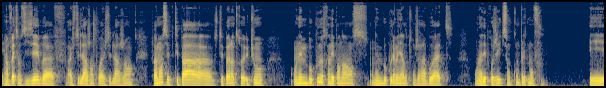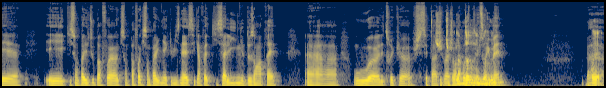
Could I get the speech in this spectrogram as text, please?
et en fait, on se disait, bah, acheter de l'argent pour acheter de l'argent. Vraiment, c'était pas c'était pas notre. Et puis on on aime beaucoup notre indépendance. On aime beaucoup la manière dont on gère la boîte on a des projets qui sont complètement fous et et qui sont pas du tout parfois qui sont parfois qui sont pas alignés avec le business et qu'en fait qui s'alignent deux ans après euh, ou euh, des trucs euh, je sais pas tu, vois genre la retranscription humaine bah,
